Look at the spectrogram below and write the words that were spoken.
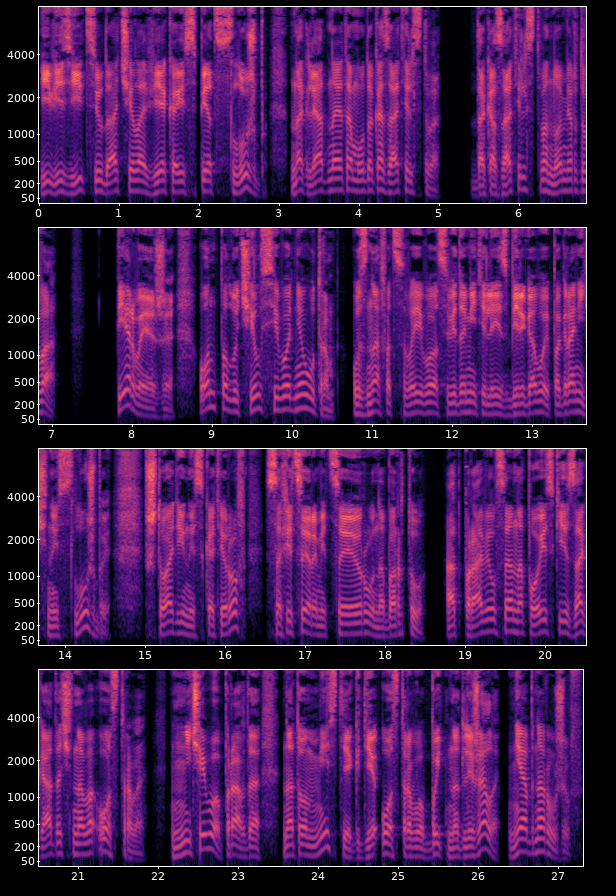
И визит сюда человека из спецслужб — наглядное тому доказательство. Доказательство номер два. Первое же он получил сегодня утром, узнав от своего осведомителя из береговой пограничной службы, что один из катеров с офицерами ЦРУ на борту отправился на поиски загадочного острова. Ничего, правда, на том месте, где острову быть надлежало, не обнаружив.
